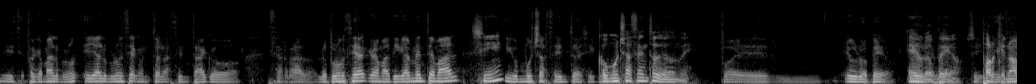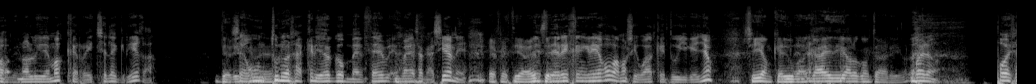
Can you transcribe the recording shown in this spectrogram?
Dice, porque además lo ella lo pronuncia con todo el acentaco cerrado. Lo pronuncia gramaticalmente mal ¿Sí? y con mucho acento así. ¿Con mucho acento de dónde? Pues mm, europeo. Europeo. Sí, Porque no, no olvidemos que Rachel es griega. Según tú nos has querido convencer en varias ocasiones. Efectivamente. Desde de origen griego vamos igual que tú y que yo. Sí, aunque Dumacay diga lo contrario. Bueno, pues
